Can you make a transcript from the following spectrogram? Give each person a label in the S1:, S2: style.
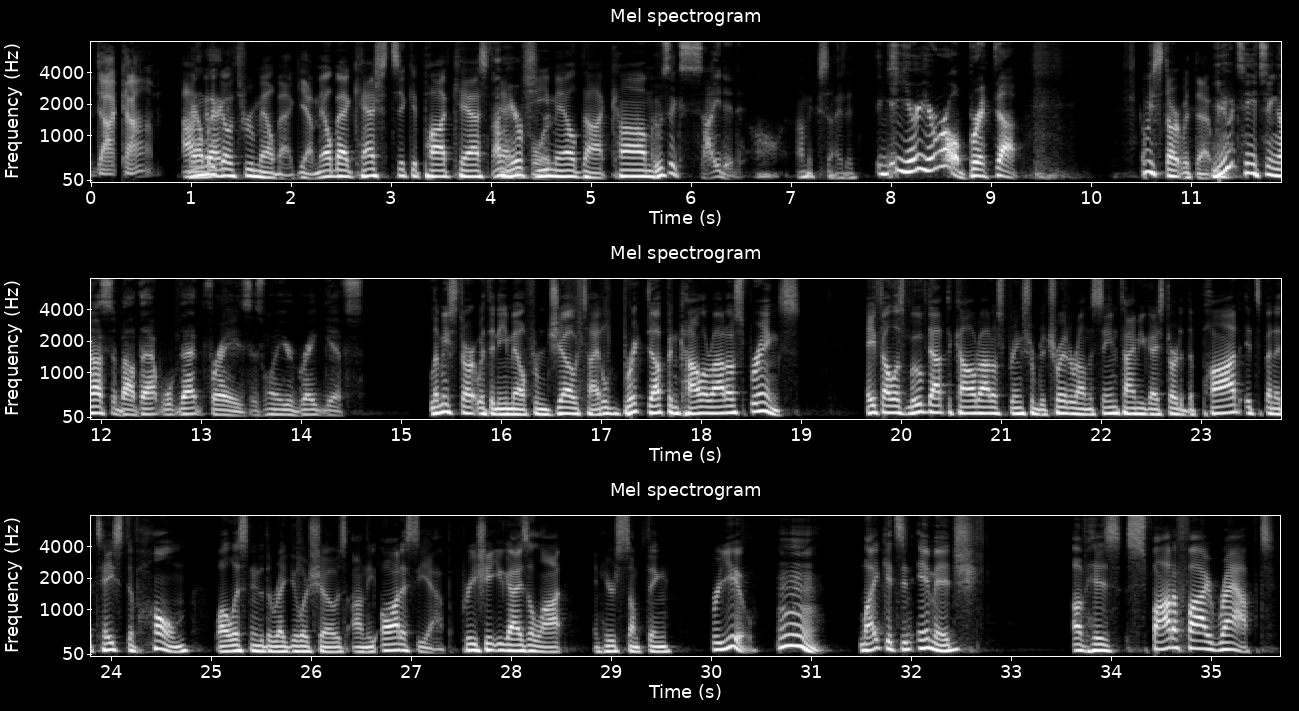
S1: Serta.com.
S2: I'm going to go through mailbag. Yeah, mailbag cash ticket podcast
S3: I'm
S2: at
S3: here for it.
S2: gmail.com.
S3: Who's excited?
S2: Oh, I'm excited.
S3: Y- You're you're all bricked up.
S2: Let me start with that.
S3: You teaching us about that that phrase is one of your great gifts.
S2: Let me start with an email from Joe titled Bricked Up in Colorado Springs. Hey, fellas, moved out to Colorado Springs from Detroit around the same time you guys started the pod. It's been a taste of home while listening to the regular shows on the Audacy app. Appreciate you guys a lot. And here's something for you. Mm. Mike, it's an image of his Spotify wrapped.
